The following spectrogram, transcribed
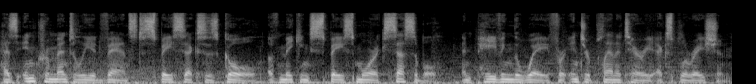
has incrementally advanced SpaceX's goal of making space more accessible and paving the way for interplanetary exploration.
